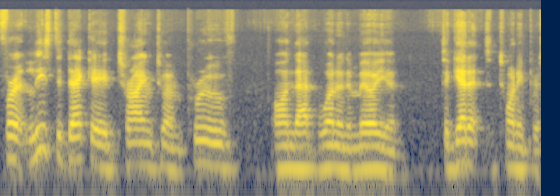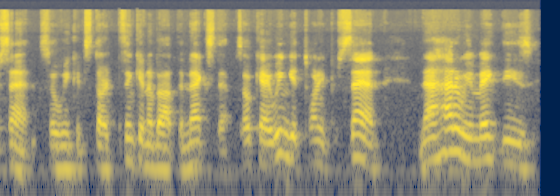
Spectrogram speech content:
for at least a decade trying to improve on that one in a million to get it to 20%. So we could start thinking about the next steps. Okay, we can get 20%. Now, how do we make these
